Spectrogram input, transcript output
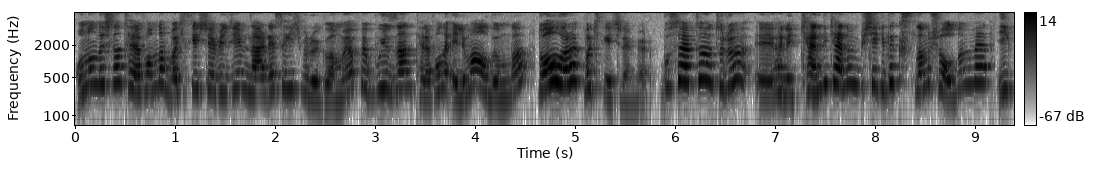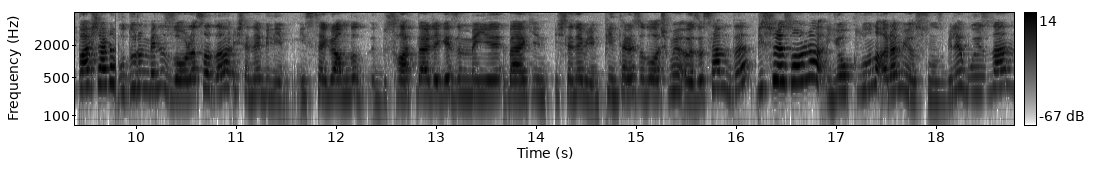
Onun dışında telefonda vakit geçirebileceğim neredeyse hiçbir uygulama yok ve bu yüzden telefonu elime aldığımda doğal olarak vakit geçiremiyorum. Bu sebepten ötürü e, hani kendi kendimi bir şekilde kısıtlamış oldum ve ilk başlarda bu durum beni zorlasa da işte ne bileyim Instagram'da saatlerce gezinmeyi belki işte ne bileyim Pinterest'te dolaşmayı özlesem de bir süre sonra yokluğunu aramıyorsunuz bile. Bu yüzden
